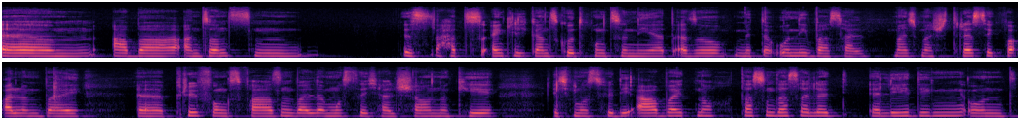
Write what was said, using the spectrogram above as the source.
Ähm, aber ansonsten es hat eigentlich ganz gut funktioniert. Also mit der Uni war es halt manchmal stressig, vor allem bei äh, Prüfungsphasen, weil da musste ich halt schauen, okay, ich muss für die Arbeit noch das und das erledigen und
